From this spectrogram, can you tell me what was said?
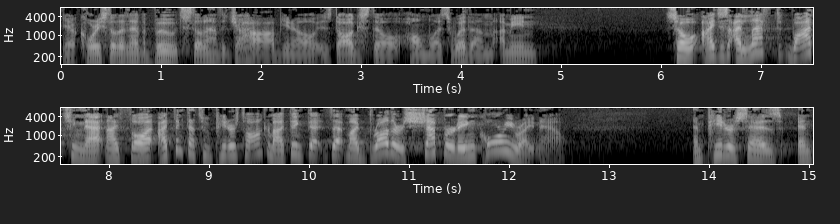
You know, Corey still doesn't have the boots, still doesn't have the job. You know, his dog's still homeless with him. I mean, so I just I left watching that and I thought I think that's who Peter's talking about. I think that that my brother is shepherding Corey right now. And Peter says, and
